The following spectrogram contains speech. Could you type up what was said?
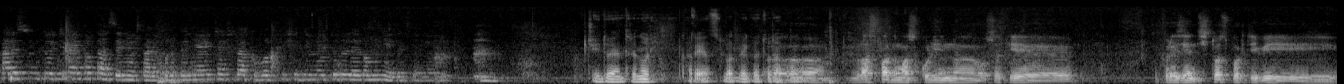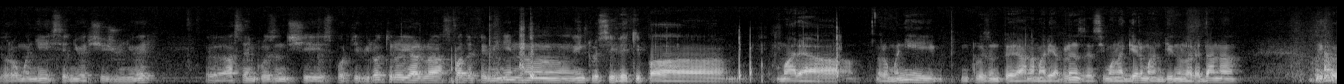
Care sunt cei mai importanti seniori care vor veni aici și dacă vor fi și din loturile României de seniori? Cei doi antrenori care ați luat legătura uh, acum? La spadă masculin uh, o să fie prezenți toți sportivii României, seniori și juniori, uh, asta incluzând și sportivii loturilor, iar la spadă feminin, uh, inclusiv echipa Marea României, incluzând pe Ana Maria Blânză, Simona German, Dinu Loredana, adică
